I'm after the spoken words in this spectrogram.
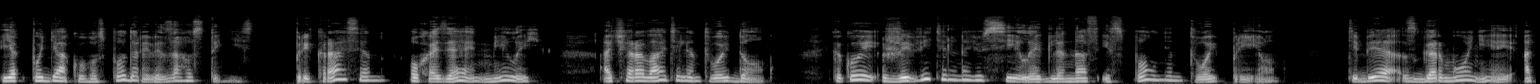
як подяку господареві за гостинність. Прекрасен, о хозяин милый, очарователен твой дом, какой живительною силой для нас исполнен твой прием. Тебе с гармонией от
